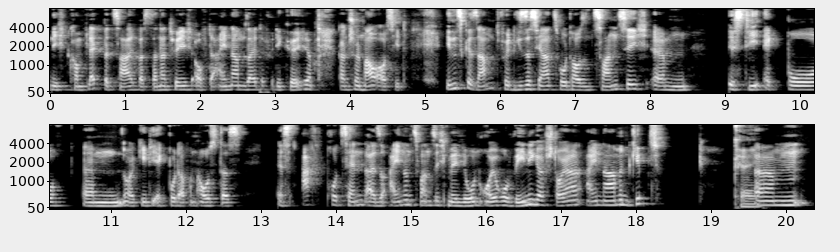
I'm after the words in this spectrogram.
nicht komplett bezahlt, was dann natürlich auf der Einnahmenseite für die Kirche ganz schön mau aussieht. Insgesamt für dieses Jahr 2020 ähm, ist die EGBO, ähm, oder geht die EGBO davon aus, dass es 8%, also 21 Millionen Euro weniger Steuereinnahmen gibt. Okay. Ähm,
